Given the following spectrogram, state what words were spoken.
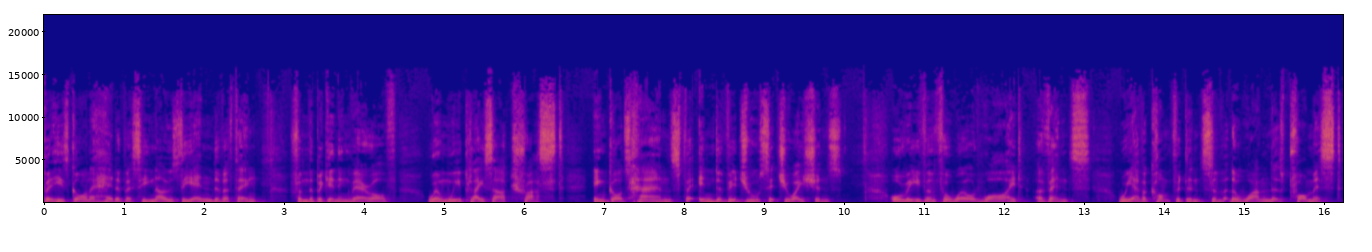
but He's gone ahead of us. He knows the end of a thing from the beginning thereof. When we place our trust in God's hands for individual situations or even for worldwide events, we have a confidence that the one that's promised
